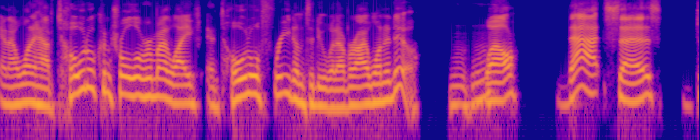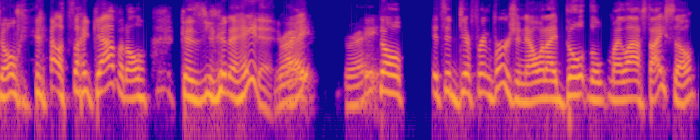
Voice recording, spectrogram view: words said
and I want to have total control over my life and total freedom to do whatever I want to do. Mhm. Well, that says don't get outside capital because you're going to hate it. Right. right. Right. So it's a different version. Now, when I built the, my last ISO,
